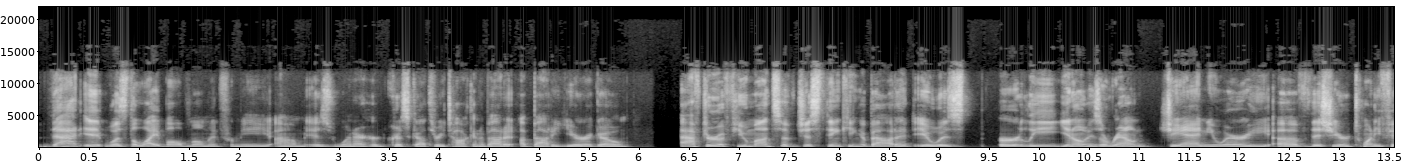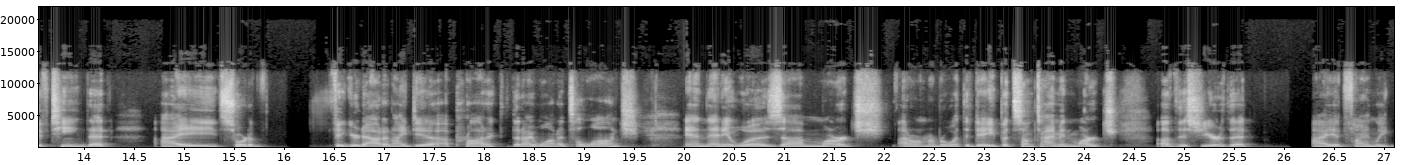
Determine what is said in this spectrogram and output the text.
that it was the light bulb moment for me um, is when I heard Chris Guthrie talking about it about a year ago. After a few months of just thinking about it, it was early, you know, is around January of this year, 2015, that I sort of figured out an idea, a product that I wanted to launch. And then it was uh, March, I don't remember what the date, but sometime in March of this year that I had finally,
